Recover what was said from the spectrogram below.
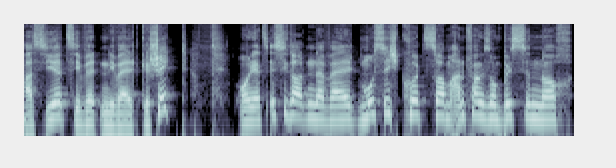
passiert, sie wird in die Welt geschickt und jetzt ist sie dort in der Welt, muss sich kurz so am Anfang so ein bisschen noch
